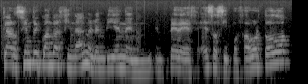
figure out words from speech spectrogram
Claro, siempre y cuando al final me lo envíen en, en PDF. Eso sí, por favor, todo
